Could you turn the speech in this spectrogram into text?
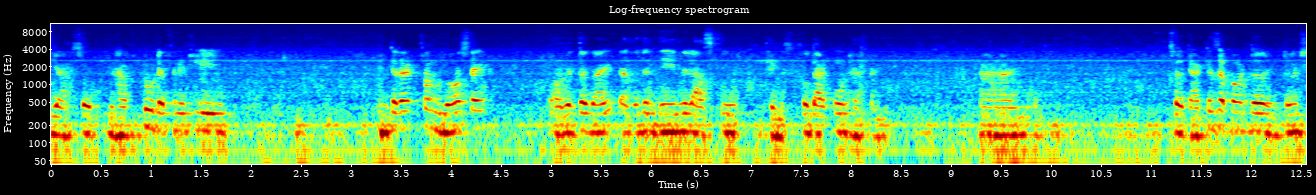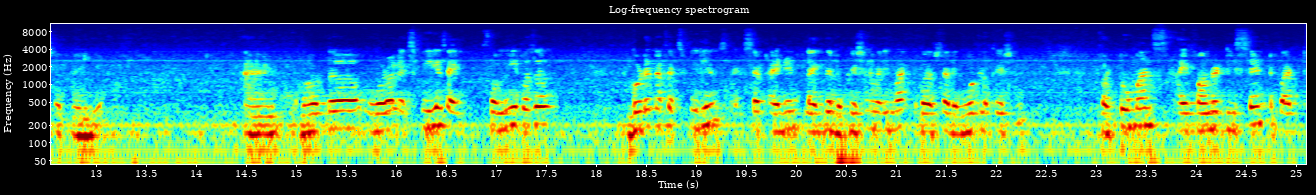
yeah so you have to definitely interact from your side or uh, with the guide as well as they will ask you things. So that won't happen. And so that is about the internship mainly. And about the overall experience I, for me it was a good enough experience except I didn't like the location very much because it's a remote location. For two months I found it decent but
